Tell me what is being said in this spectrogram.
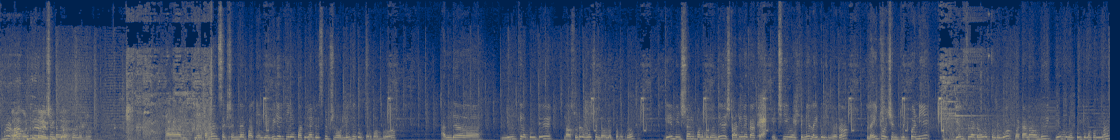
ப்ரோ நான்? டவுன்லோட் பண்ணல ப்ரோ நான் என் கமெண்ட் செக்ஷன்ல இந்த வீடியோ கீழே பார்த்தீங்கன்னா டிஸ்கிரிப்ஷன் ஒரு லிங்க் கொடுத்துருப்பேன் ப்ரோ அந்த லிங்க்கில் போயிட்டு நான் சொல்கிற வேர்ஷன் டவுன்லோட் பண்ணு ப்ரோ கேம் இன்ஸ்டால் பண்ணும்போது வந்து ஸ்டார்டிங்கில் காட்டும் ஹெச்டி வெர்ஷனு லைட் வெர்ஷன் காட்டும். லைட் வெர்ஷன் கிளிக் பண்ணி கேம் ஃபுல்லாக டவுன்லோட் பண்ணிருக்கோம். பட் ஆனால் வந்து கேம் உள்ள போயிட்டு என்ன பண்ணலாம்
